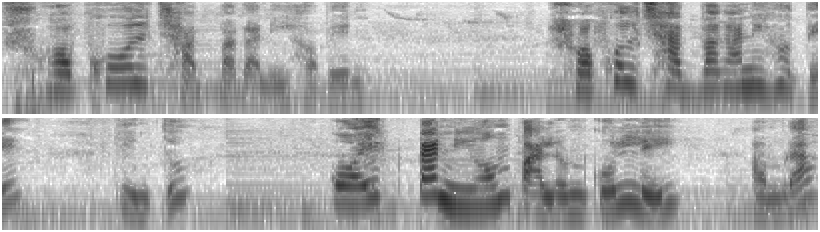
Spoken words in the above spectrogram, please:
সফল ছাদ বাগানি হবেন। সফল ছাদ বাগানি হতে কিন্তু কয়েকটা নিয়ম পালন করলেই আমরা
